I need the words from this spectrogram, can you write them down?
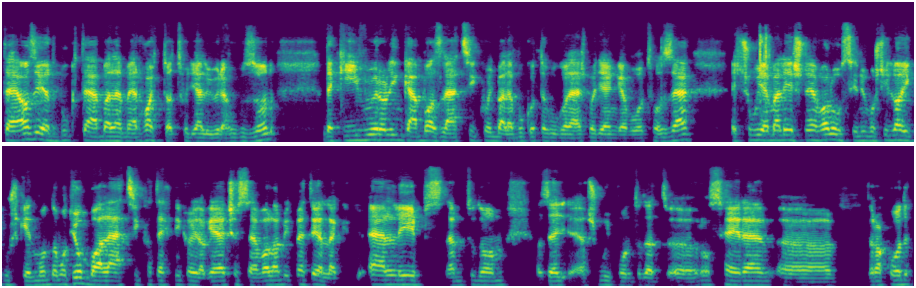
te azért buktál bele, mert hagytad, hogy előre húzzon, de kívülről inkább az látszik, hogy belebukott a googolásba, gyenge volt hozzá. Egy súlyemelésnél valószínű, most így laikusként mondom, ott jobban látszik, ha technikailag elcseszel valamit, mert tényleg ellépsz, nem tudom, az egy a súlypontodat rossz helyre rakod.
